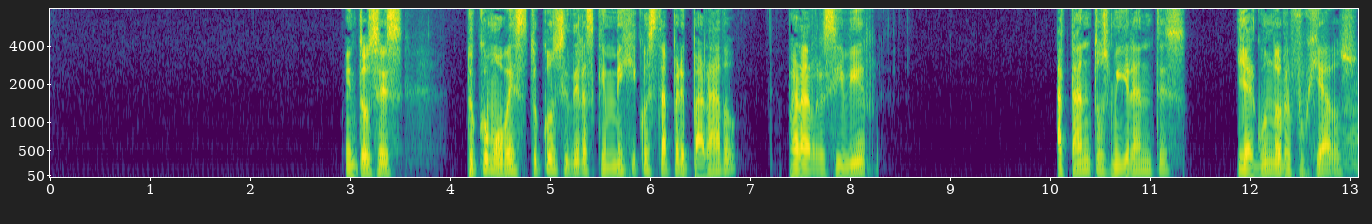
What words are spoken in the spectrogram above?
Entonces, ¿tú cómo ves? ¿Tú consideras que México está preparado para recibir a tantos migrantes y algunos refugiados?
